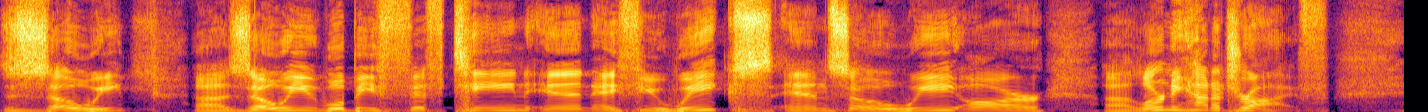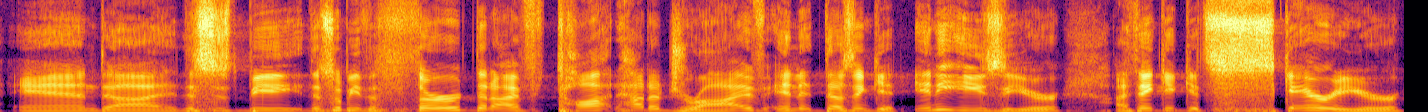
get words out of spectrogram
Zoe. Uh, Zoe will be 15 in a few weeks, and so we are uh, learning how to drive and uh, this is be this will be the third that I've taught how to drive, and it doesn't get any easier. I think it gets scarier,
